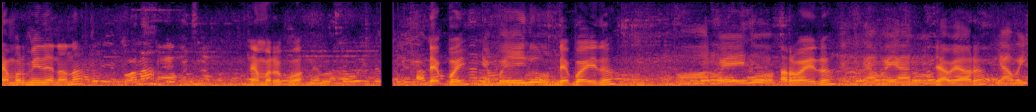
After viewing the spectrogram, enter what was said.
నెంబర్ మీదేనా నెంబర్ రేపు డెబ్బై? డెబ్బై ఐదు. డెబ్బై ఐదు? అరవై ఐదు? యాభై ఆరు. యాభై ఆరు? యాభై.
